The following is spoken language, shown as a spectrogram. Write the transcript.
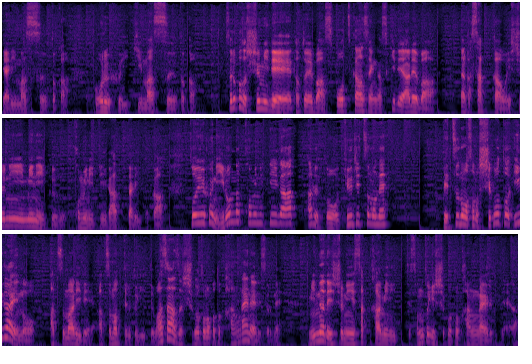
やりますとか、ゴルフ行きますとか、それこそ趣味で、例えばスポーツ観戦が好きであれば、なんかサッカーを一緒に見に行くコミュニティがあったりとか、そういうふうにいろんなコミュニティがあると、休日もね、別のその仕事以外の集まりで集まってる時ってわざわざ仕事のこと考えないですよね。みんなで一緒にサッカー見に行って、その時仕事を考えるみたいな。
